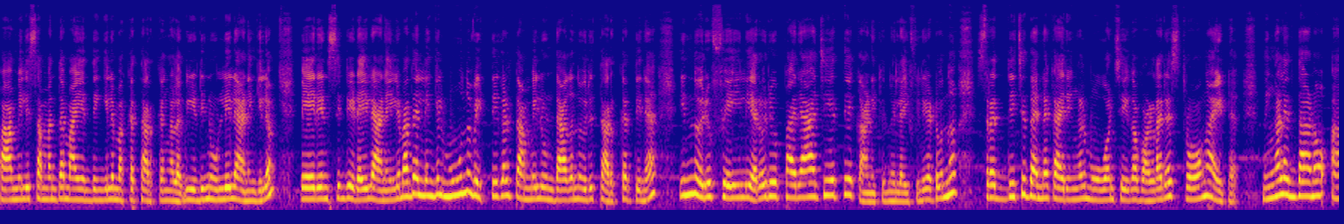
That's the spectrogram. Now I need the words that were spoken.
ഫാമിലി സംബന്ധമായ എന്തെങ്കിലുമൊക്കെ തർക്കങ്ങൾ വീടിനുള്ളിലാണെങ്കിലും പേരൻസിന്റെ ഇടയിലാണെങ്കിലും അതല്ലെങ്കിൽ മൂന്ന് വ്യക്തികൾ തമ്മിൽ ഉണ്ടാകുന്ന ഒരു തർക്കത്തിന് ഇന്നൊരു ഫെയിലിയർ ഒരു പരാജയത്തെ കാണിക്കുന്നു ലൈഫിൽ കേട്ടോ. ഒന്ന് ശ്രദ്ധിച്ച് തന്നെ കാര്യങ്ങൾ മൂവ് ഓൺ ചെയ്യുക. വളരെ സ്ട്രോങ് ആയിട്ട് നിങ്ങൾ എന്താണോ ആ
